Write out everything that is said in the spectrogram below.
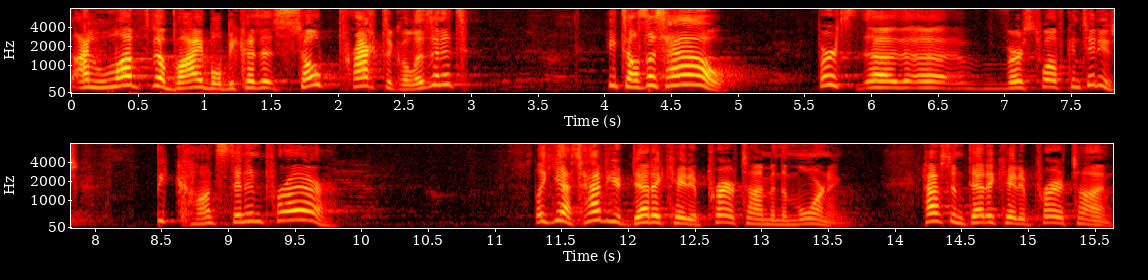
I love the Bible because it's so practical, isn't it? He tells us how. Verse, uh, uh, verse 12 continues Be constant in prayer. Like, yes, have your dedicated prayer time in the morning. Have some dedicated prayer time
